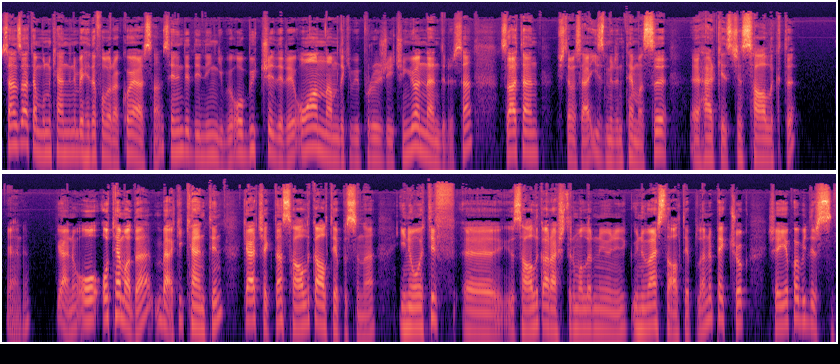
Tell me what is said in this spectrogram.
Sen zaten bunu kendine bir hedef olarak koyarsan senin de dediğin gibi o bütçeleri o anlamdaki bir proje için yönlendirirsen zaten işte mesela İzmir'in teması e, herkes için sağlıktı. Yani yani o o temada belki kentin gerçekten sağlık altyapısına, inovatif e, sağlık araştırmalarına yönelik üniversite altyapılarını pek çok şey yapabilirsin.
